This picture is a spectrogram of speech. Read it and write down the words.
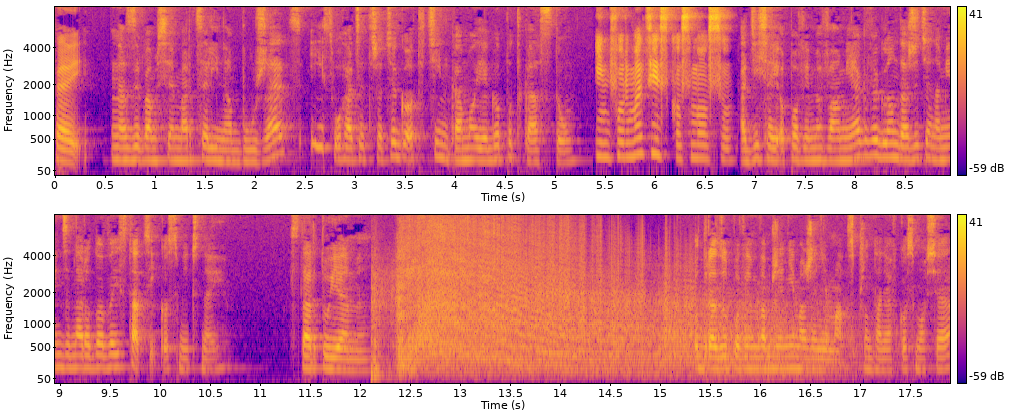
Hej, nazywam się Marcelina Burzec i słuchacie trzeciego odcinka mojego podcastu. Informacje z kosmosu. A dzisiaj opowiem Wam, jak wygląda życie na Międzynarodowej Stacji Kosmicznej. Startujemy. Od razu powiem Wam, że nie ma, że nie ma sprzątania w kosmosie.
